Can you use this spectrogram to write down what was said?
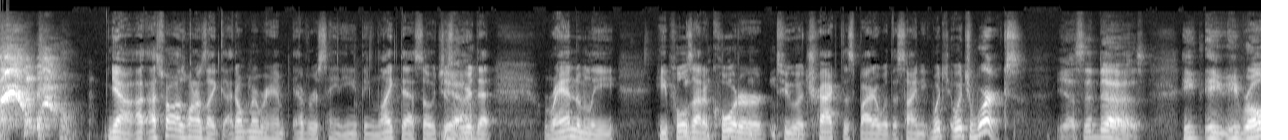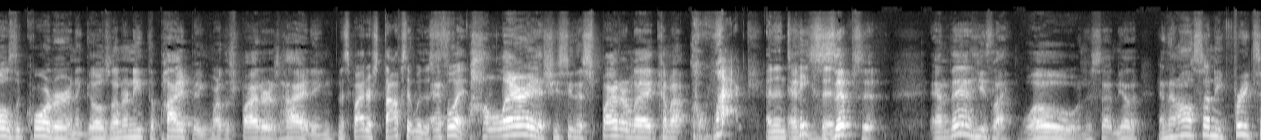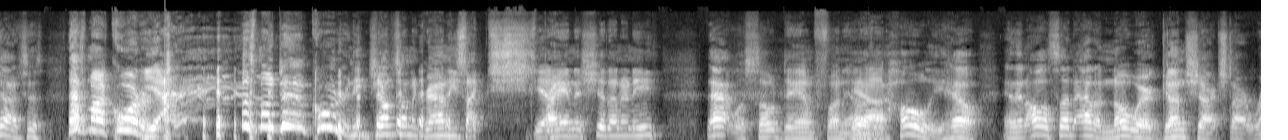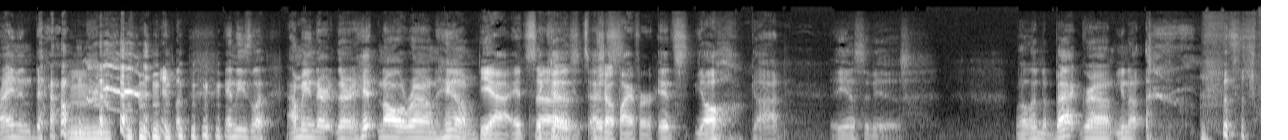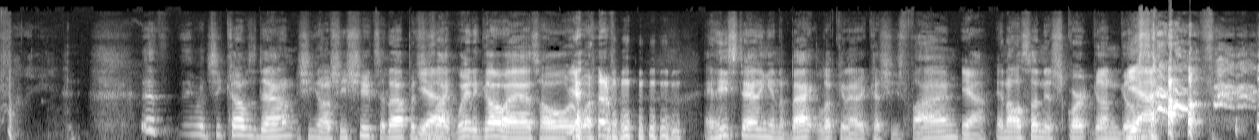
yeah, I- that's why I was wondering. I was like, I don't remember him ever saying anything like that. So it's just Yeah. weird that randomly he pulls out a quarter to attract the spider with the shiny, which which works. Yes, it does. He, he he rolls the quarter and it goes underneath the piping where the spider is hiding. The spider stops it with his It's foot hilarious. You see the spider leg come out, whack, and then and takes it. zips it. And then he's like, "Whoa!" And this, that, and the other. And then all of a sudden he freaks out. He says, "That's my quarter! Yeah, That's my damn quarter!" And he jumps on the ground. And he's like, Shh, Yeah. spraying this shit underneath. That was so damn funny. I was Yeah. like, "Holy hell!" And then all of a sudden, out of nowhere, gunshots start raining down. Mm-hmm. and he's like, I mean, they're they're hitting all around him. yeah. It's uh, because it's Michelle Pfeiffer. It's oh god, yes it is. Well, in the background, you know, this is funny. It's, when she comes down, she you know she shoots it up and she's Yeah. like, "Way to go, asshole!" or Yeah. whatever. and he's standing in the back looking at her because she's fine. Yeah. And all of a sudden, his squirt gun goes Yeah. off.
